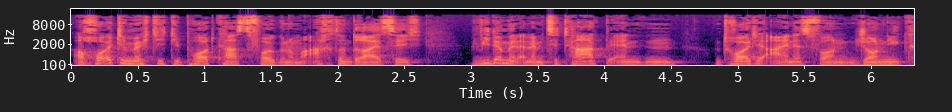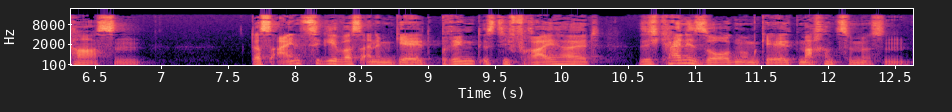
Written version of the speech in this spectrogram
Auch heute möchte ich die Podcast-Folge Nummer 38 wieder mit einem Zitat beenden und heute eines von Johnny Carson. Das einzige, was einem Geld bringt, ist die Freiheit, sich keine Sorgen um Geld machen zu müssen.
